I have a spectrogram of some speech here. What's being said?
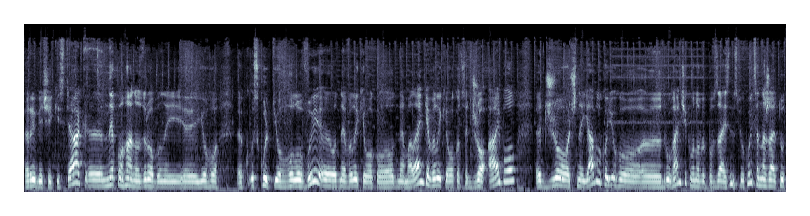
риб'ячий кістяк, е, непогано зроблений його скульпт його голови. Одне велике око, одне маленьке. Велике око це Джо Айбол. Е, Джо очне яблуко, його е, друганчик, воно виповзає з ним спілкується. На жаль, тут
